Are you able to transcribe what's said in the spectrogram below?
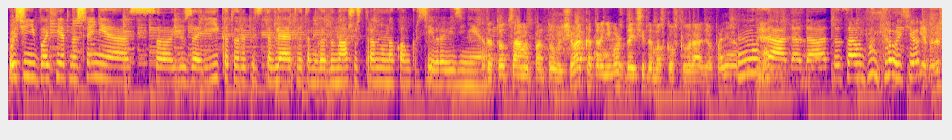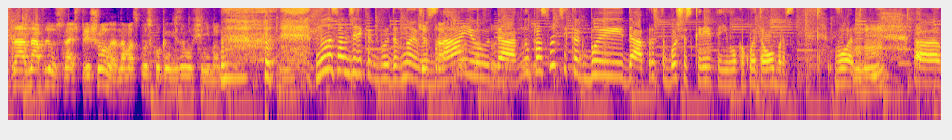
очень неплохие отношения с э, Юзари, который представляет в этом году нашу страну на конкурсе Евровидения. Это тот самый понтовый чувак, который не может дойти до московского радио, понятно? Ну да, да, да, тот самый понтовый чувак. Нет, потому что на, на плюс, знаешь, пришел, а на Москву сколько не зову, вообще не могу. Ну, на самом деле, как бы давно его знаю, да. Ну, по сути, как бы, да, просто больше скорее это его какой-то образ. Вот. А,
